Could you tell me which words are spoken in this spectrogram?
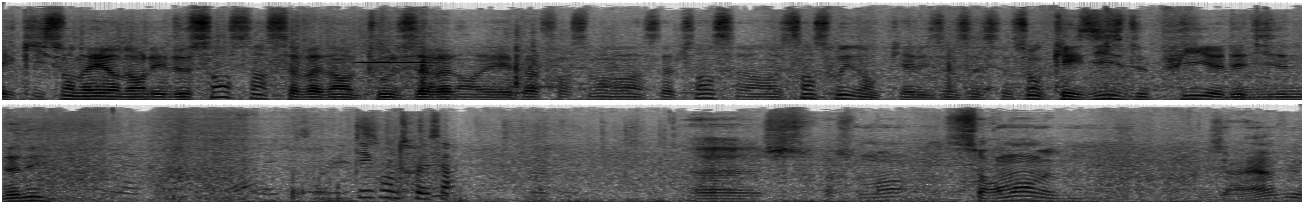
et qui sont d'ailleurs dans les deux sens. hein. Ça va dans tout, ça va dans les, pas forcément dans un seul sens, dans le sens oui. Donc il y a des associations qui existent depuis euh, des dizaines d'années. Pour lutter contre ça Euh, franchement, sûrement, mais bon. J'ai rien vu.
